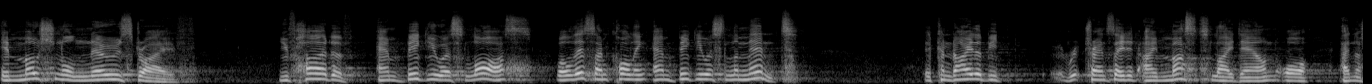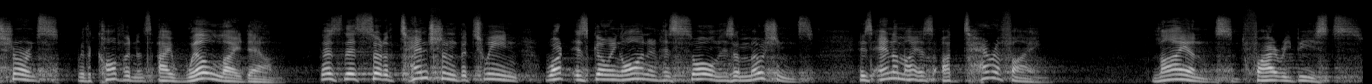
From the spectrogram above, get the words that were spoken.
emotional nosedive. You've heard of ambiguous loss. Well, this I'm calling ambiguous lament. It can either be translated, I must lie down, or an assurance with a confidence, I will lie down. There's this sort of tension between what is going on in his soul and his emotions. His enemies are terrifying lions and fiery beasts.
